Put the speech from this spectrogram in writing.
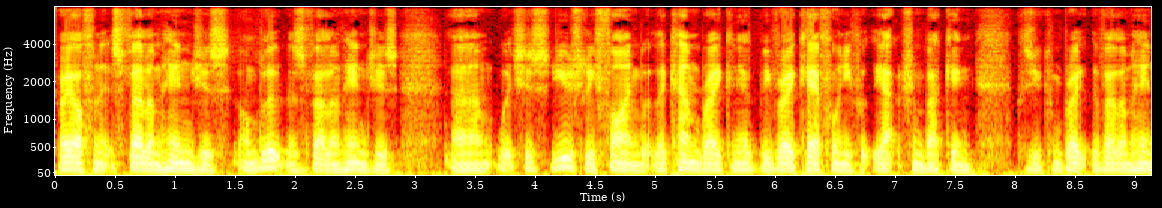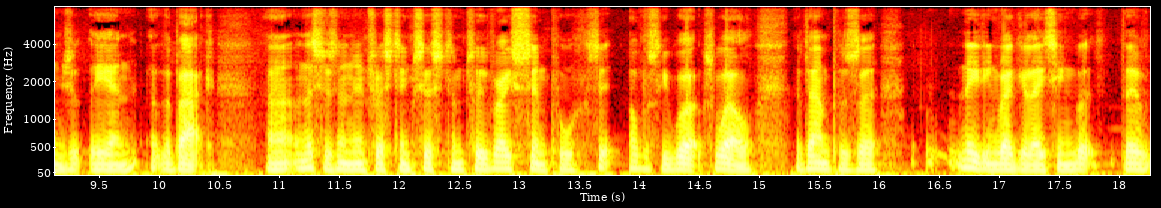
very often it's vellum hinges on Blüthner's vellum hinges, um, which is usually fine, but they can break, and you have to be very careful when you put the action back in because you can break the vellum hinge at the end at the back. Uh, and this is an interesting system too, very simple. It obviously works well. The dampers are needing regulating, but they're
